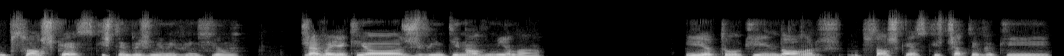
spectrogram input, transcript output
o pessoal esquece que isto em 2021 já veio aqui aos 29 mil, ó. E eu estou aqui em dólares. O pessoal esquece que isto já teve aqui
